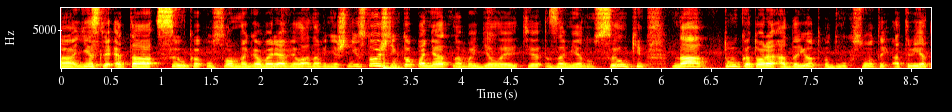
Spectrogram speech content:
А если эта ссылка, условно говоря, вела на внешний источник, то, понятно, вы делаете замену ссылки на ту, которая отдает 200 ответ.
